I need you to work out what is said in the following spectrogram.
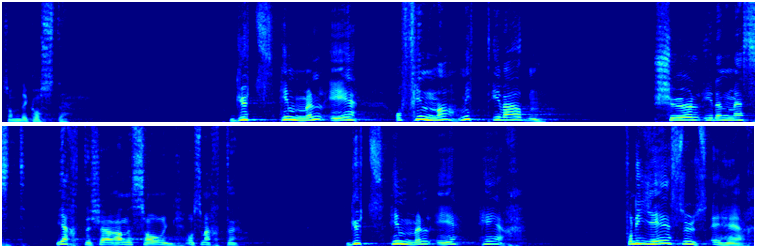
som det koster. Guds himmel er å finne midt i verden, sjøl i den mest hjerteskjærende sorg og smerte. Guds himmel er her. Fordi Jesus er her.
